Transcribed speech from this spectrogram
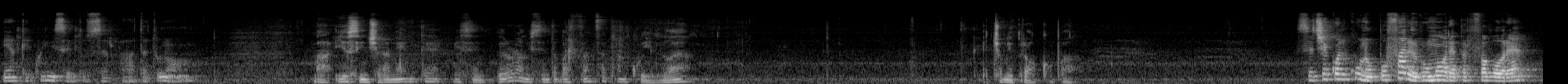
E anche qui mi sento osservata, tu no? Ma io sinceramente per ora mi sento abbastanza tranquillo, eh? E ciò mi preoccupa. Se c'è qualcuno può fare un rumore per favore?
